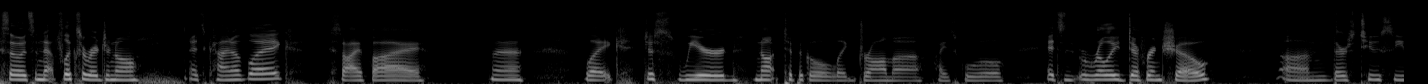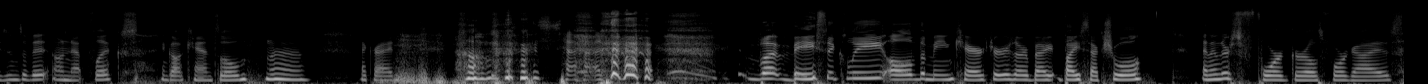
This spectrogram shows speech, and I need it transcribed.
So it's a Netflix original. It's kind of like sci-fi, eh, like just weird, not typical like drama, high school. It's a really different show. Um, there's two seasons of it on Netflix. It got canceled. I cried. Um, Sad. but basically, all of the main characters are bi- bisexual. I think there's four girls, four guys.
